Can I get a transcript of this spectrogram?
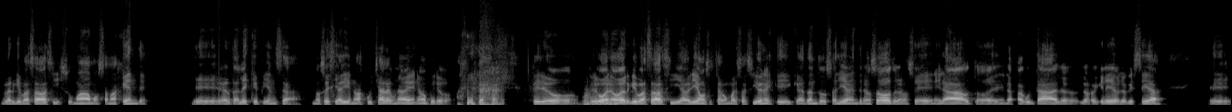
ver qué pasaba si sumábamos a más gente. Eh, ver tal vez qué piensa, no sé si alguien nos va a escuchar alguna vez, ¿no? Pero Pero, pero bueno, a ver qué pasaba si abríamos estas conversaciones que cada tanto salían entre nosotros, no sé, en el auto, en la facultad, lo- los recreos, lo que sea. Eh,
